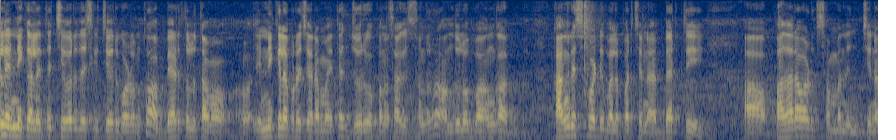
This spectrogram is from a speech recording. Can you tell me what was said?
Municipal ఎన్నికలు అయితే చివరి దశకు చేరుకోవడంతో అభ్యర్థులు తమ ఎన్నికల ప్రచారం అయితే జోరుగా కొనసాగిస్తున్నారు. అందులో భాగంగా కాంగ్రెస్ పార్టీ బలపరిచిన అభ్యర్థి పదరవాడకు సంబంధించిన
